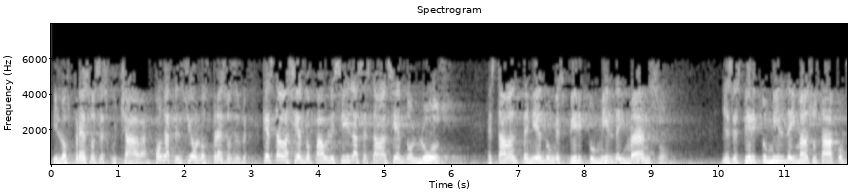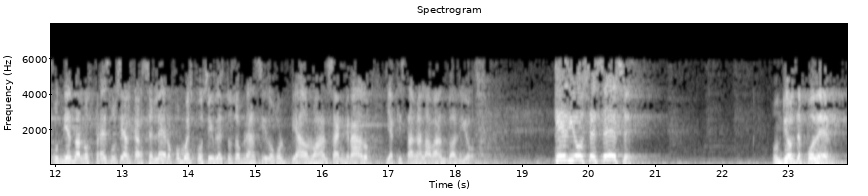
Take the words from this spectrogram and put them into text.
y los presos escuchaban. Ponga atención, los presos. ¿Qué estaba haciendo Pablo y Silas? Estaban haciendo luz. Estaban teniendo un espíritu humilde y manso. Y ese espíritu humilde y manso estaba confundiendo a los presos y al carcelero. ¿Cómo es posible? Estos hombres han sido golpeados, los han sangrado y aquí están alabando a Dios. ¿Qué Dios es ese? Un Dios de poder.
